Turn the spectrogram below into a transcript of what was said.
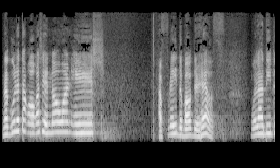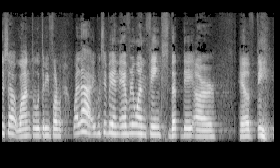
Nagulat ako kasi no one is afraid about their health. Wala dito sa 1, 2, 3, 4. Wala. Ibig sabihin, everyone thinks that they are healthy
